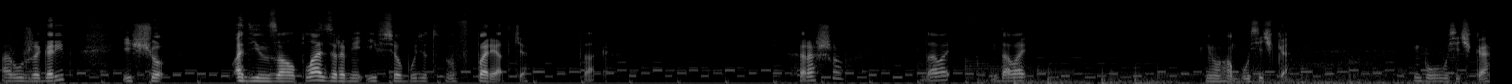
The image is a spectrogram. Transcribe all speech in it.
Оружие горит. Еще один зал лазерами, и все будет в порядке. Так. Хорошо. Давай, давай. О, бусечка. Бусечка.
